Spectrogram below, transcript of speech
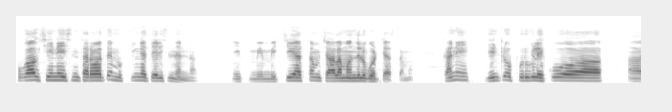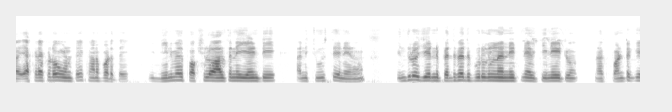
పొగాకు చేనేసిన తర్వాతే ముఖ్యంగా తెలిసిందండి నాకు. మేము మిర్చి వేస్తాము చాలా మందులు కొట్టేస్తాము. కానీ దీంట్లో పురుగులు ఎక్కువ ఎక్కడెక్కడో ఉంటాయి కనపడతాయి. దీని మీద పక్షులు ఆలుతున్నాయి ఏంటి అని చూస్తే నేను ఇందులో చేరిన పెద్ద పెద్ద పురుగులన్నింటినీ అవి తినేయటం నాకు పంటకి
